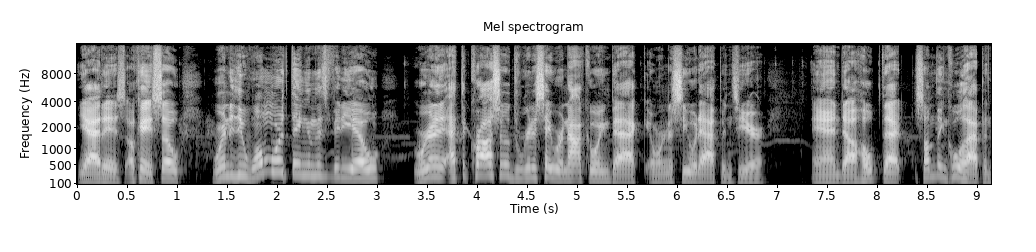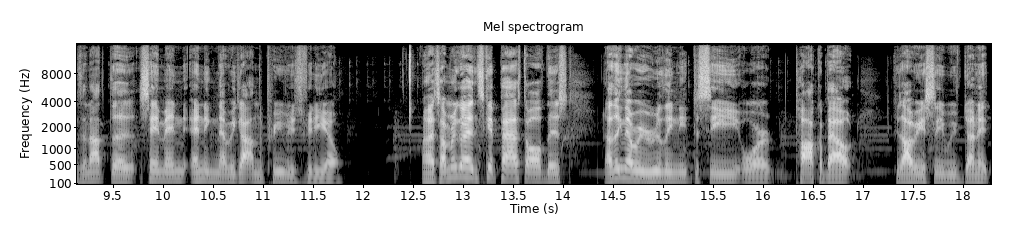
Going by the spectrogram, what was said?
Yeah, it is. Okay, so we're going to do one more thing in this video. We're going to, at the crossroads, we're going to say we're not going back, and we're going to see what happens here. And uh, hope that something cool happens and not the same en ending that we got in the previous video. Alright, so I'm going to go ahead and skip past all of this. Nothing that we really need to see or talk about, because obviously we've done it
